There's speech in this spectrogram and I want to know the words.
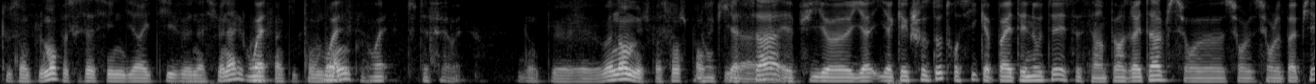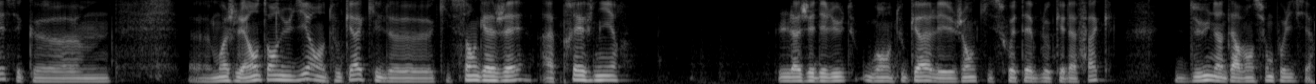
tout simplement, parce que ça, c'est une directive nationale quoi, enfin, qui tombe ouais, haut. Ouais, tout à fait, ouais. Donc, euh, ouais, non, mais de toute façon, je pense qu'il y a, ça. Et puis, euh, il, y a, il, y a, quelque chose d'autre aussi qui n'a pas été noté, et ça, c'est un peu regrettable sur, le, sur, le, sur le papier, c'est que euh, moi, je l'ai entendu dire, en tout cas, qu'il s'engageait à prévenir l'AG des luttes, ou en tout cas les gens qui souhaitaient bloquer la fac, d'une intervention policière.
